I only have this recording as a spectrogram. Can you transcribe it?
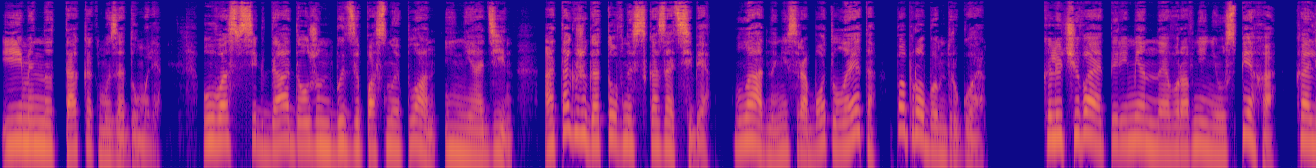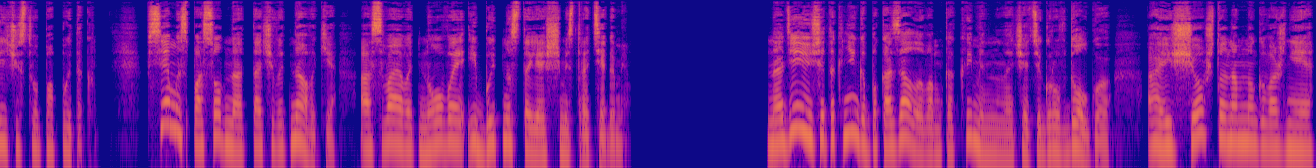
и именно так, как мы задумали. У вас всегда должен быть запасной план, и не один, а также готовность сказать себе «Ладно, не сработало это, попробуем другое». Ключевая переменная в уравнении успеха — количество попыток. Все мы способны оттачивать навыки, осваивать новое и быть настоящими стратегами. Надеюсь, эта книга показала вам, как именно начать игру в долгую, а еще, что намного важнее,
